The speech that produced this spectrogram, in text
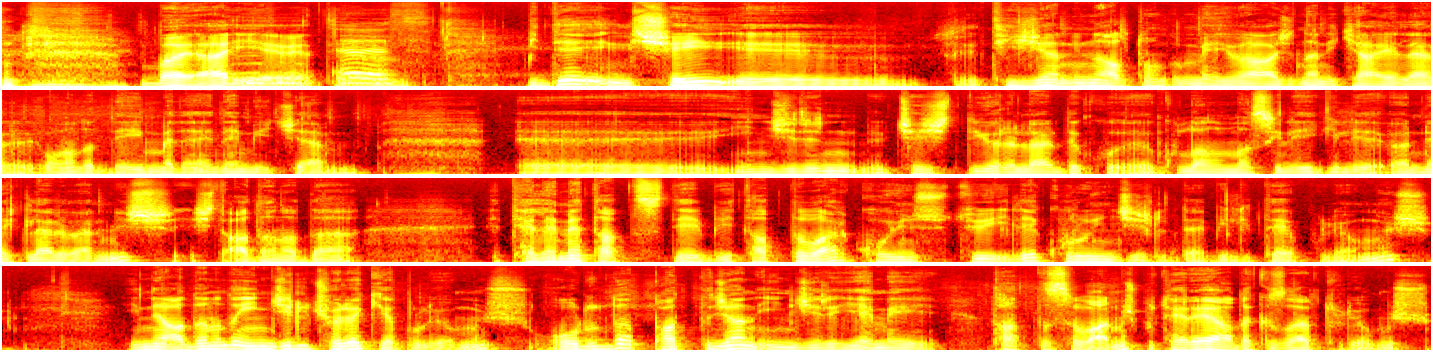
Bayağı iyi evet. ya. Evet. Bir de şey e, Tijan İnaltong meyve ağacından hikayeler ona da değinmeden edemeyeceğim. E, incirin çeşitli yörelerde ku- kullanılması ile ilgili örnekler vermiş. İşte Adana'da teleme tatlısı diye bir tatlı var. Koyun sütü ile kuru incirle birlikte yapılıyormuş. Yine Adana'da incirli çörek yapılıyormuş. Ordu'da patlıcan inciri yemeği tatlısı varmış. Bu tereyağda kızartılıyormuş.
